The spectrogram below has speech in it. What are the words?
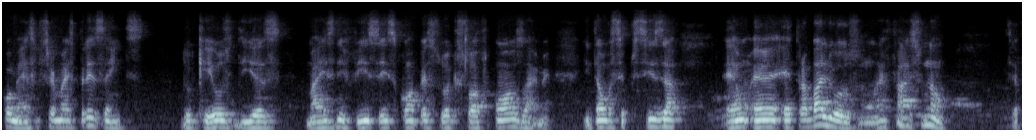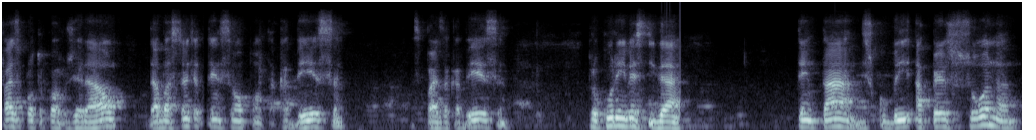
começam a ser mais presentes do que os dias mais difíceis com a pessoa que sofre com Alzheimer. Então, você precisa, é, é, é trabalhoso, não é fácil, não. Você faz o protocolo geral, dá bastante atenção ao ponto da cabeça, as partes da cabeça, procura investigar, tentar descobrir a persona,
